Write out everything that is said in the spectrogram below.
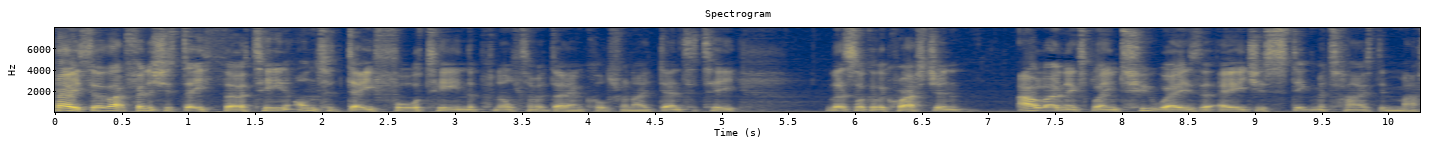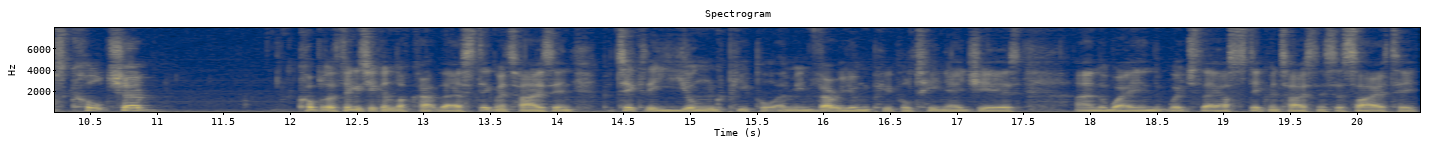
Okay, so that finishes day 13. On to day 14, the penultimate day on culture and identity. Let's look at the question. Outline and explain two ways that age is stigmatized in mass culture. Couple of things you can look at there stigmatizing particularly young people, I mean, very young people, teenage years, and the way in which they are stigmatized in society.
